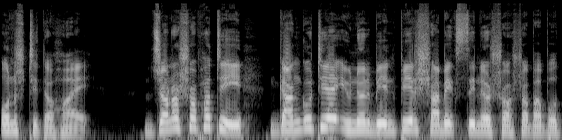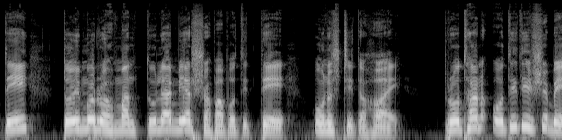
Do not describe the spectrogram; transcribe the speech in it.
অনুষ্ঠিত হয়। জনসভাটি গাঙ্গুটিয়া ইউনিয়ন বিএনপির সাবেক সিনিয়র সহসভাপতি তৈমুর রহমান তুলামিয়ার সভাপতিত্বে অনুষ্ঠিত হয়। প্রধান অতিথি হিসেবে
